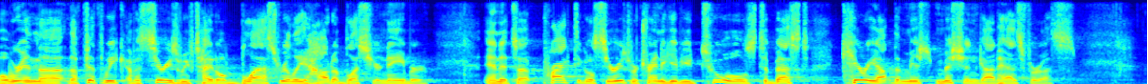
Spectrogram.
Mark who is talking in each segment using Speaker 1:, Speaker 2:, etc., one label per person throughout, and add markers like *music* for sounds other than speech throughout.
Speaker 1: Well, we're in the, the fifth week of a series we've titled Bless, really, How to Bless Your Neighbor. And it's a practical series. We're trying to give you tools to best carry out the mission God has for us.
